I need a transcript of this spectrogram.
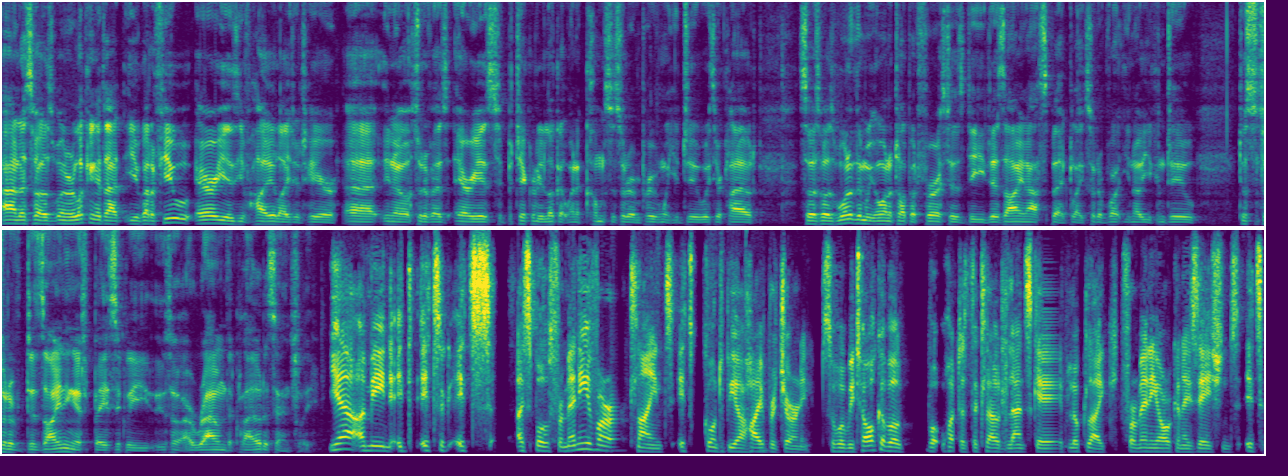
And I suppose when we're looking at that, you've got a few areas you've highlighted here, uh, you know, sort of as areas to particularly look at when it comes to sort of improving what you do with your cloud. So I suppose one of them we want to talk about first is the design aspect, like sort of what you know you can do just sort of designing it basically so around the cloud essentially. Yeah, I mean it, it's a, it's I suppose for many of our clients it's going to be a hybrid journey. So when we talk about what, what does the cloud landscape look like for many organizations? It's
